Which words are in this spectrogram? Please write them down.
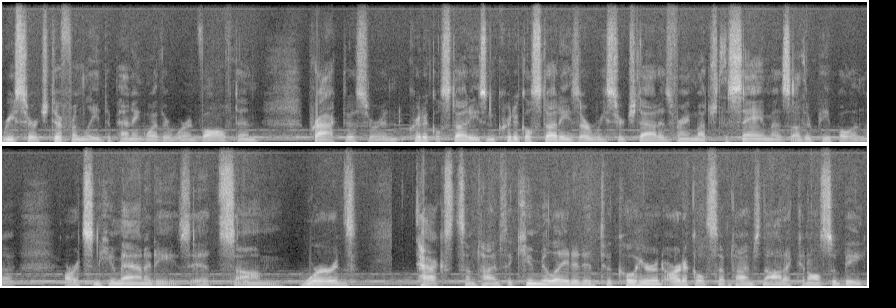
research differently depending whether we're involved in practice or in critical studies. And critical studies, our research data is very much the same as other people in the arts and humanities. It's um, words, text, sometimes accumulated into coherent articles, sometimes not. It can also be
